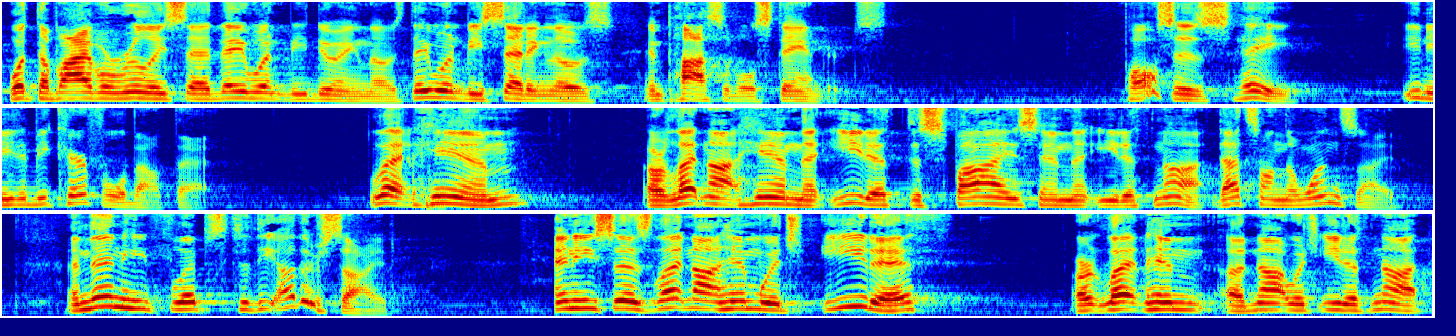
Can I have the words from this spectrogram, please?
what the Bible really said, they wouldn't be doing those. They wouldn't be setting those impossible standards. Paul says, hey, you need to be careful about that. Let him, or let not him that eateth despise him that eateth not. That's on the one side. And then he flips to the other side. And he says, Let not him which eateth, or let him uh, not which eateth not,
